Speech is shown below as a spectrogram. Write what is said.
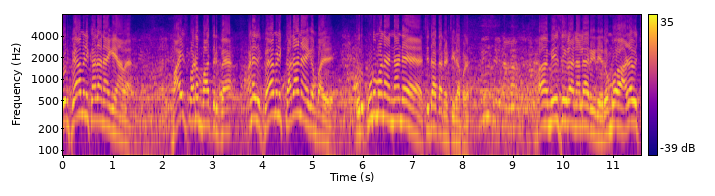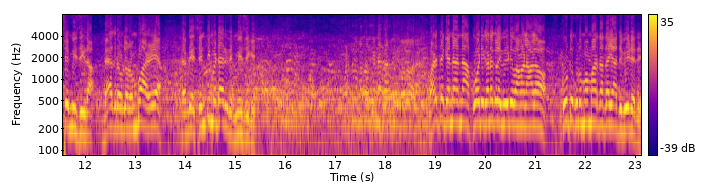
ஒரு ஃபேமிலி கதாநாயகன் அவன். பாய்ஸ் படம் பார்த்துருப்பேன். ஆனால் இது ஃபேமிலி கதாநாயகன் பாரு. ஒரு குடும்பம்னா என்னன்னு சித்தார்த்தா நடிச்சிக்கிறா படம். ஆ மியூசிக்லாம் நல்லா இருக்குது. ரொம்ப அழ வச்ச மியூசிக் தான். பேக்ரவுண்டில் ரொம்ப அழைய அப்படியே சென்டிமெண்ட்டாக இருக்குது மியூசிக்கு படத்துல என்னன்னா கோடி கணக்கில் வீடு வாங்கினாலும் கூட்டு குடும்பமாக இருந்தால் தான் அது வீடு அது.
